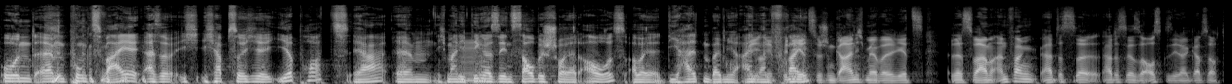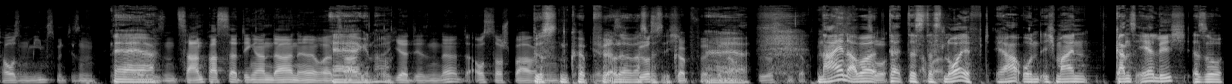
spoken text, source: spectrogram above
Und ähm, Punkt zwei, also ich, ich habe solche Earpods, ja. Ähm, ich meine, die Dinger sehen saubescheuert aus, aber die halten bei mir Ich finde einwandfrei. inzwischen gar nicht mehr, weil jetzt, das war am Anfang, hat es äh, hat es ja so ausgesehen, da gab es auch tausend Memes mit diesen, Ja, ja. äh, diesen Zahnpasta-Dingern da, ne? Oder Ja, ja, Zahn, genau. Hier diesen, ne, austauschbaren. Bürstenköpfe das- oder was weiß ich. Bürstenköpfe, Ja, genau. ja. Bürstenköpfe. Nein, aber So, da, das, das aber- läuft, ja. Und ich meine, ganz ehrlich, also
